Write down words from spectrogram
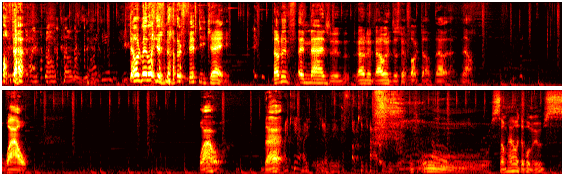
Oh, that, I thought that was it. Goddamn pig. that would've been like another 50k. That would've, imagine, that would've, that would've just been fucked up. That, no. Wow. Wow. That. I can't. I still can't believe that fucking happened. Ooh. Somehow a double moose?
